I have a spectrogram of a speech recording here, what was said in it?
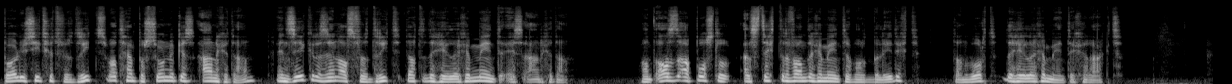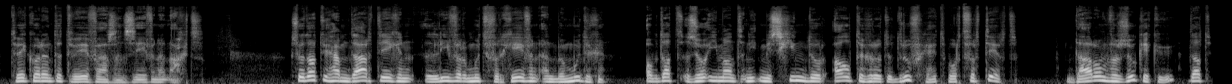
Paulus ziet het verdriet wat hem persoonlijk is aangedaan, in zekere zin als verdriet dat de hele gemeente is aangedaan. Want als de apostel en stichter van de gemeente wordt beledigd, dan wordt de hele gemeente geraakt. 2 Korinthe 2, versen 7 en 8. Zodat u hem daartegen liever moet vergeven en bemoedigen, opdat zo iemand niet misschien door al te grote droefheid wordt verteerd. Daarom verzoek ik u dat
